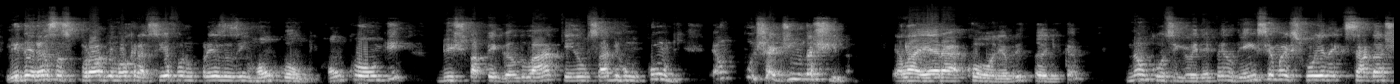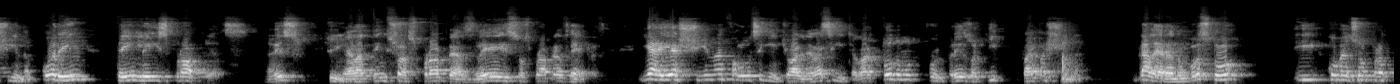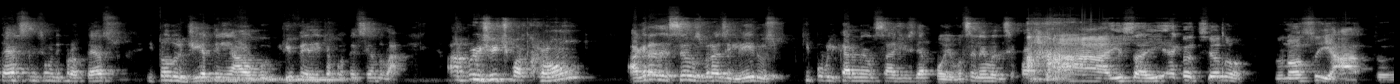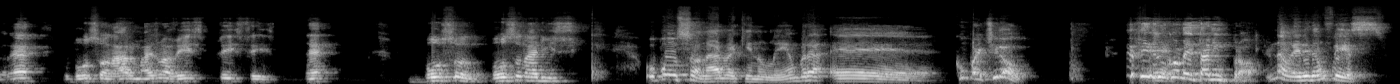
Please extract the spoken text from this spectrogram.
lideranças pró-democracia foram presas em Hong Kong. Hong Kong, o bicho está pegando lá, quem não sabe, Hong Kong é um puxadinho da China. Ela era colônia britânica, não conseguiu independência, mas foi anexada à China. Porém, tem leis próprias, não é isso? Sim. Ela tem suas próprias leis, suas próprias regras. E aí a China falou o seguinte: olha, é o seguinte, agora todo mundo que for preso aqui vai para a China. Galera não gostou e começou protesto em cima de protesto, e todo dia tem algo diferente acontecendo lá. A Brigitte Macron agradeceu os brasileiros que publicaram mensagens de apoio. Você lembra desse fato? Ah, isso aí aconteceu no, no nosso hiato, né? O Bolsonaro mais uma vez fez, fez né? Bolso, Bolsonarice. O Bolsonaro, para quem não lembra, é... compartilhou. Ele fez um é. comentário impróprio. Não, ele não fez.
